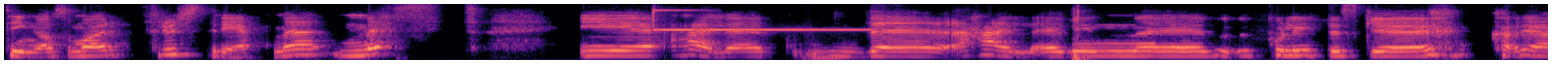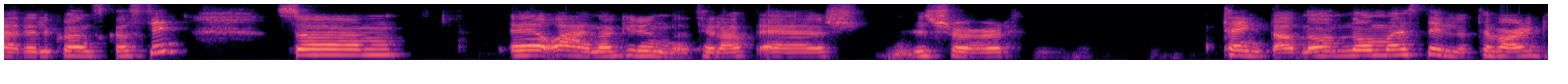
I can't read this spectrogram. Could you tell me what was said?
tinga som har frustrert meg mest i hele, det, hele min eh, politiske karriere, eller hva en skal si. Så, eh, og en av grunnene til at jeg sjøl tenkte at nå, nå, må jeg stille til valg.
